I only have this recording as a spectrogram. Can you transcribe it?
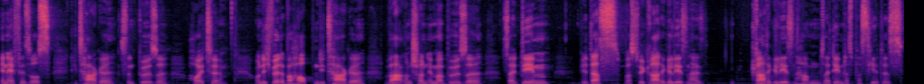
in Ephesus. Die Tage sind böse heute. Und ich würde behaupten, die Tage waren schon immer böse, seitdem wir das, was wir gerade gelesen, gerade gelesen haben, seitdem das passiert ist,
